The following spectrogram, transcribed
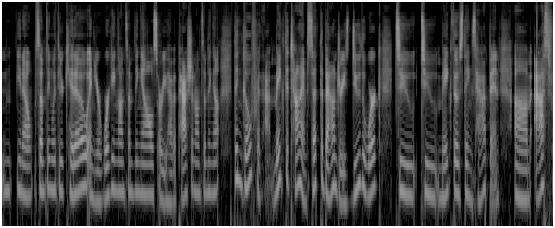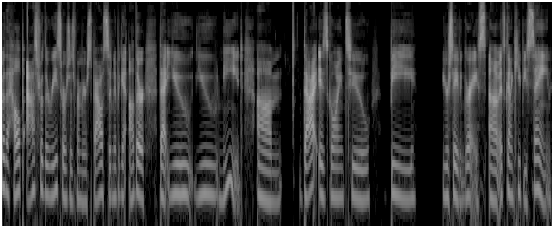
you know, something with your kiddo and you're working on something else or you have a passion on something else, then go for that. Make the time, set the boundaries, do the work to to make those things happen. Um, ask for the help, ask for the resources from your spouse, significant other that you you need. Um, that is going to be your saving grace. Um, it's going to keep you sane,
